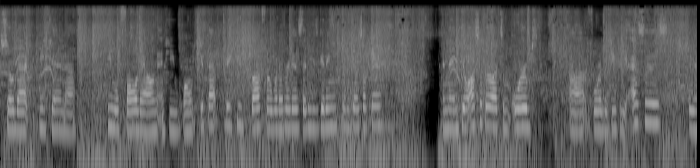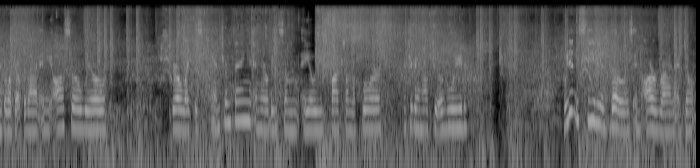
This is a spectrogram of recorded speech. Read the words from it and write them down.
so that he can uh, he will fall down and he won't get that big huge buff or whatever it is that he's getting when he goes up there. And then he'll also throw out some orbs uh, for the DPSs, so you have to watch out for that. And he also will throw like this tantrum thing, and there will be some AoE spots on the floor that you're going to have to avoid. We didn't see any of those in our run, I don't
